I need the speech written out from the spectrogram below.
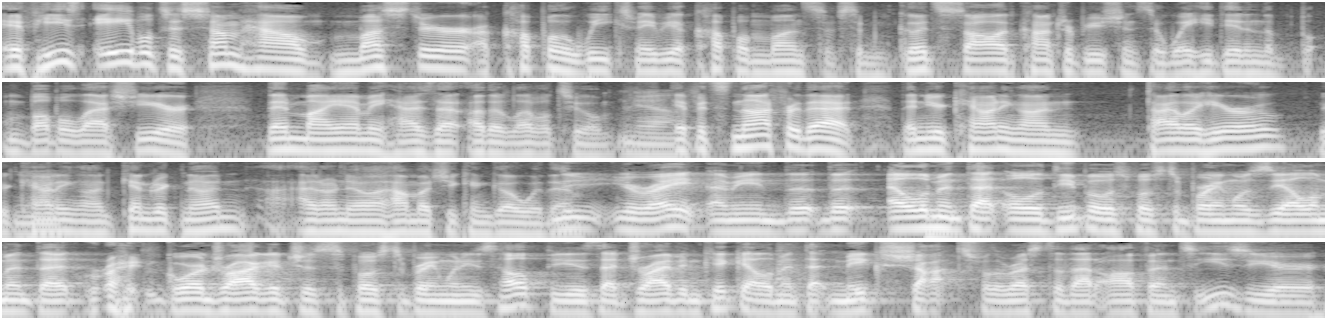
if he's able to somehow muster a couple of weeks, maybe a couple months of some good, solid contributions the way he did in the bu- bubble last year, then Miami has that other level to him. Yeah. If it's not for that, then you're counting on Tyler Herro. You're yeah. counting on Kendrick Nunn. I don't know how much you can go with that. You're right. I mean, the the element that Oladipo was supposed to bring was the element that right. Goran Dragic is supposed to bring when he's healthy. Is that drive and kick element that makes shots for the rest of that offense easier.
